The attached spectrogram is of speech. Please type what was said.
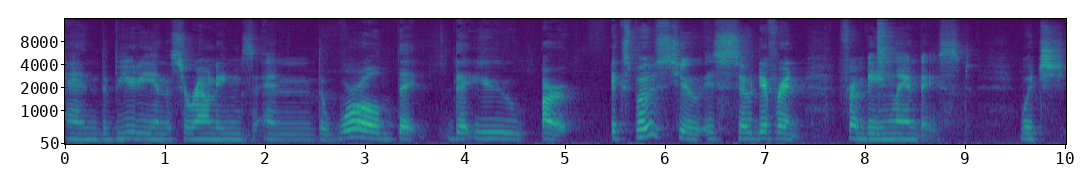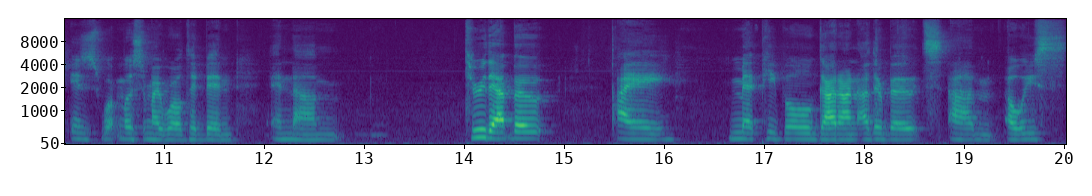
and the beauty and the surroundings and the world that that you are exposed to is so different from being land based, which is what most of my world had been. And um, through that boat, I met people, got on other boats, um, always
